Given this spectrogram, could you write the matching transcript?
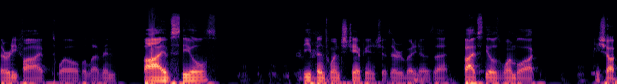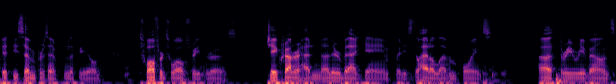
35, 12, 11, five steals. Defense wins championships. Everybody knows that. Five steals, one block. He shot 57% from the field, 12 for 12 free throws. Jae Crowder had another bad game, but he still had 11 points, uh, three rebounds,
